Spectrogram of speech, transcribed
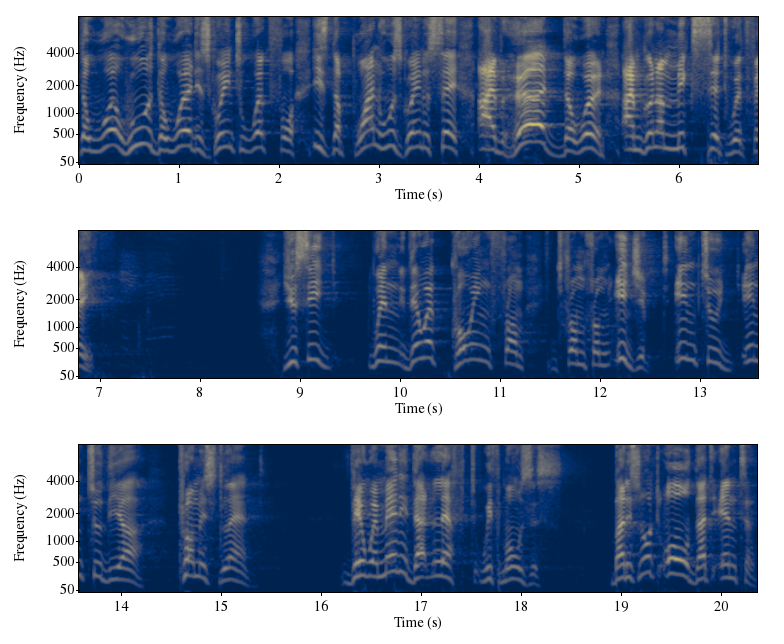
the word, who the word is going to work for is the one who's going to say, I've heard the word. I'm going to mix it with faith. You see, when they were going from, from, from Egypt into, into the uh, promised land, there were many that left with Moses, but it's not all that entered.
